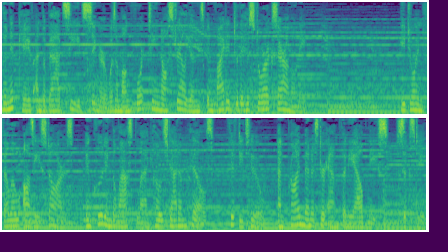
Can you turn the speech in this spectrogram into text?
The Nick Cave and the Bad Seeds singer was among 14 Australians invited to the historic ceremony. He joined fellow Aussie stars, including the Last Leg host Adam Hills, 52, and Prime Minister Anthony Albanese, 60.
